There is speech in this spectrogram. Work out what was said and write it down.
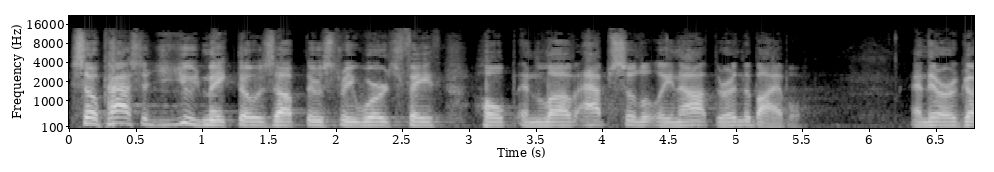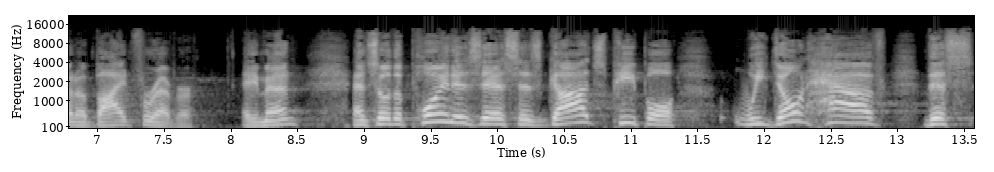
So, Pastor, you make those up, those three words, faith, hope, and love. Absolutely not. They're in the Bible and they are going to abide forever. Amen. And so the point is this, as God's people, we don't have this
